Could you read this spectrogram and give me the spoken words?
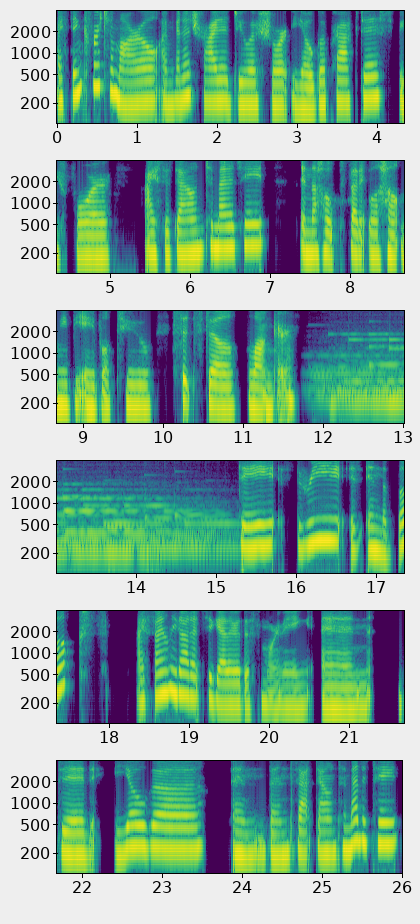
I think for tomorrow, I'm going to try to do a short yoga practice before I sit down to meditate in the hopes that it will help me be able to sit still longer. Day three is in the books. I finally got it together this morning and did yoga and then sat down to meditate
